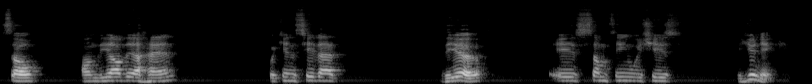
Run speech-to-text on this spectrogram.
So, on the other hand, we can see that the earth is something which is unique,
